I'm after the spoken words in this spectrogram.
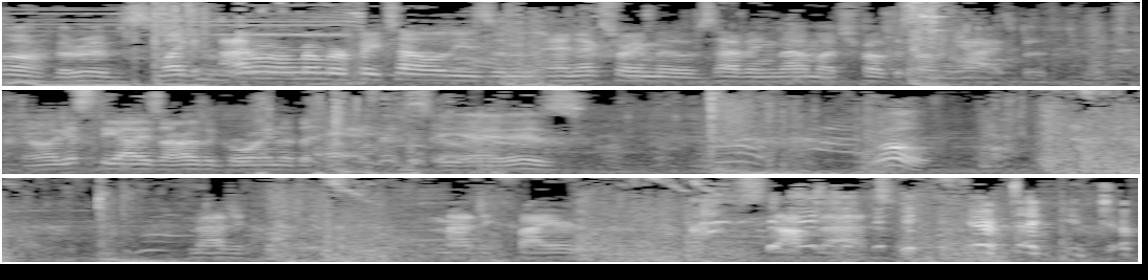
Oh, the ribs. Like, I don't remember fatalities and, and X-ray moves having that much focus on the eyes, but you know, I guess the eyes are the groin of the head. so Yeah, it is. Whoa! Magic, magic fire. Stop that! Every time you jump.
